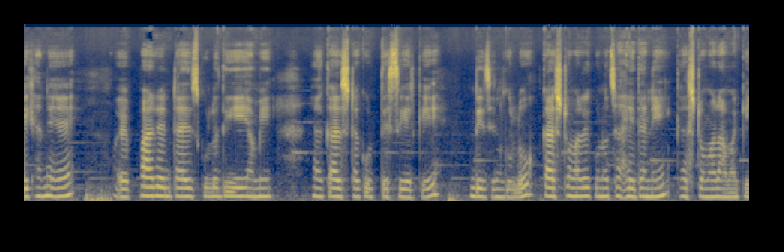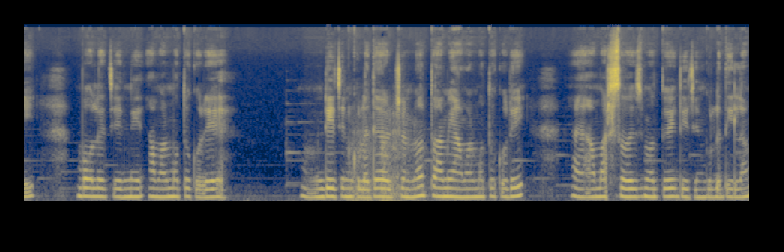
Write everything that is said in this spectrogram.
এখানে পাড়ের ডাইসগুলো দিয়েই আমি কাজটা করতেছি আর কি ডিজাইনগুলো কাস্টমারের কোনো চাহিদা নেই। কাস্টমার আমাকেই বলে যে আমার মতো করে ডিজাইনগুলো দেওয়ার জন্য। তো আমি আমার মতো করেই আমার সহজ মতোই ডিজাইনগুলো দিলাম।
